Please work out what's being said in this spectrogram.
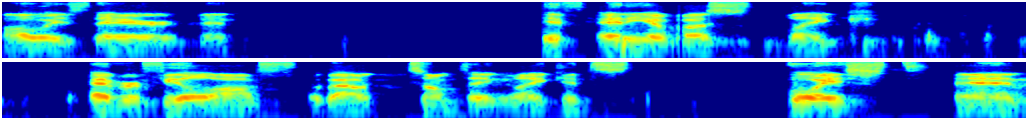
always there and if any of us like ever feel off about something like it's voiced and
